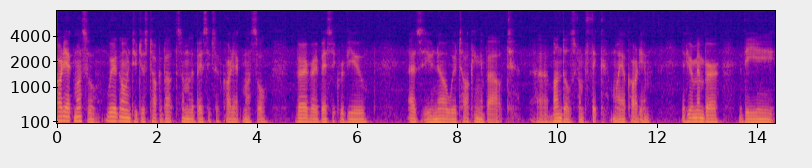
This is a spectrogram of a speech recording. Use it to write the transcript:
Cardiac muscle. We're going to just talk about some of the basics of cardiac muscle. Very, very basic review. As you know, we're talking about uh, bundles from thick myocardium. If you remember the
